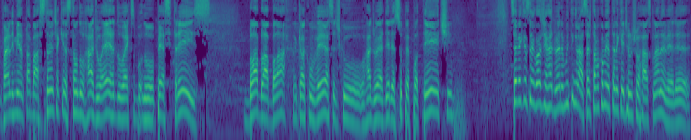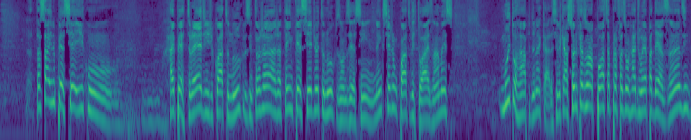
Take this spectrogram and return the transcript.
vai alimentar bastante a questão do hardware do, Xbox, do PS3? Blá blá blá, aquela conversa de que o hardware dele é super potente. Você vê que esse negócio de hardware é muito engraçado. Eu tava comentando aqui no churrasco lá, né, velho? Tá saindo PC aí com hyperthreading de quatro núcleos, então já, já tem PC de oito núcleos, vamos dizer assim. Nem que sejam quatro virtuais lá, mas muito rápido, né, cara? Você vê que a Sony fez uma aposta para fazer um hardware para 10 anos, em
